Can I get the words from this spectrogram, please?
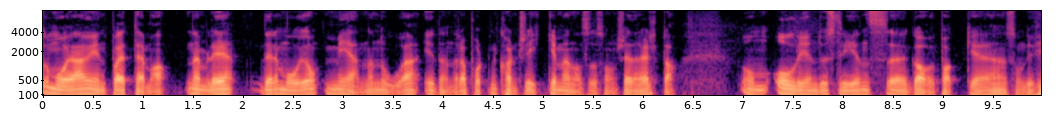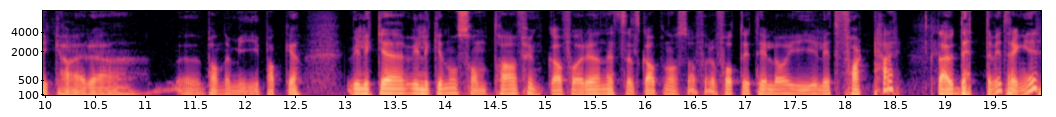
så må jeg jo inn på et tema. Nemlig, dere må jo mene noe i denne rapporten, kanskje ikke, men altså sånn generelt, da. Om oljeindustriens uh, gavepakke som de fikk her, eh, eh, pandemipakke. Vil ikke, vil ikke noe sånt ha funka for eh, nettselskapene også, for å få de til å gi litt fart her? Det er jo dette vi trenger.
